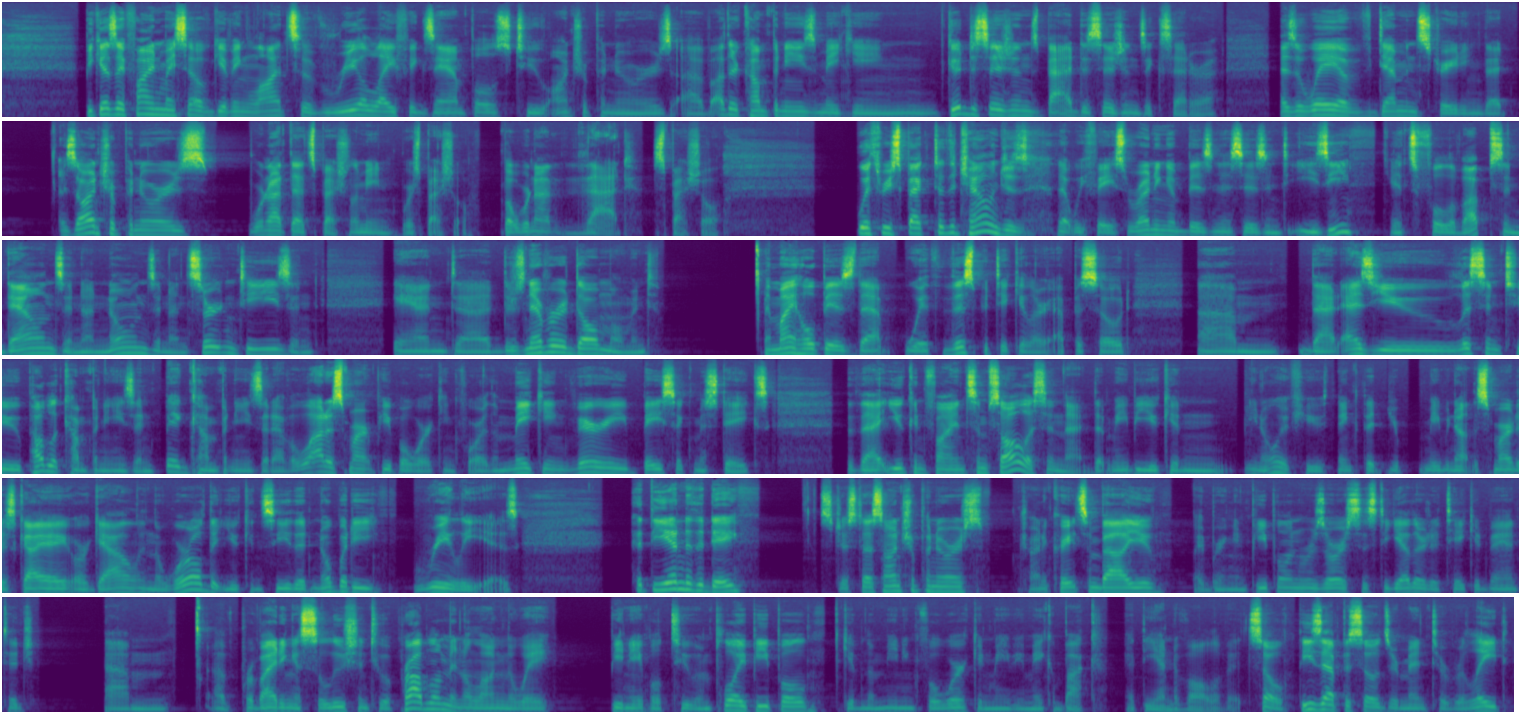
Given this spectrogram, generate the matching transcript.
because I find myself giving lots of real life examples to entrepreneurs of other companies making good decisions, bad decisions, etc., as a way of demonstrating that as entrepreneurs, we're not that special. I mean, we're special, but we're not that special. With respect to the challenges that we face, running a business isn't easy. It's full of ups and downs and unknowns and uncertainties, and and uh, there's never a dull moment. And my hope is that with this particular episode, um, that as you listen to public companies and big companies that have a lot of smart people working for them, making very basic mistakes, that you can find some solace in that that maybe you can you know if you think that you're maybe not the smartest guy or gal in the world that you can see that nobody really is. At the end of the day it's just us entrepreneurs trying to create some value by bringing people and resources together to take advantage. Um, of providing a solution to a problem and along the way being able to employ people give them meaningful work and maybe make a buck at the end of all of it so these episodes are meant to relate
